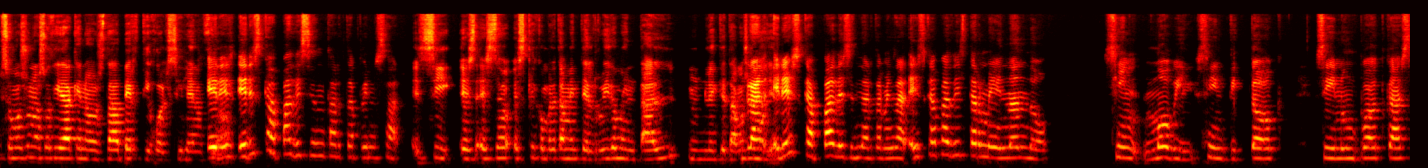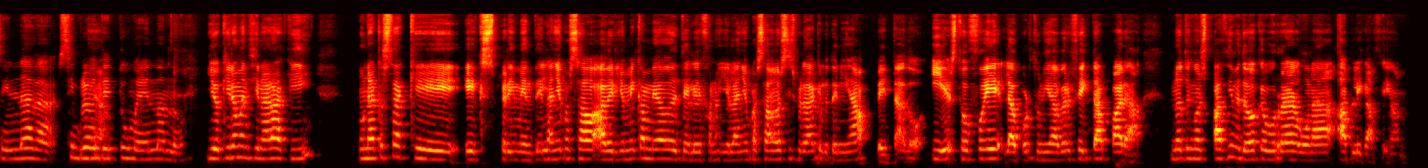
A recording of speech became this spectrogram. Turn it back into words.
somos una sociedad que nos da vértigo el silencio. ¿Eres, eres capaz de sentarte a pensar. Eh, Sí, es, eso, es que completamente el ruido mental mm, lo En intentamos plan, como eres capaz de sentarte a pensar. ¿Eres capaz de estar merendando sin móvil, sin TikTok, sin un podcast, sin nada? Simplemente tú merendando. Yo quiero mencionar aquí una cosa que experimenté el año pasado. A ver, yo me he cambiado de teléfono y el año pasado sí es verdad que lo tenía petado. Y esto fue la oportunidad perfecta para no tengo espacio y me tengo que borrar alguna aplicación.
